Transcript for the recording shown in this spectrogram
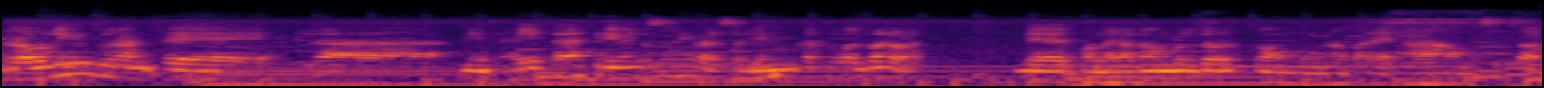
Rowling durante la... mientras ella estaba escribiendo su universo, ella nunca tuvo el valor de poner a Dumbledore como una pareja homosexual.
